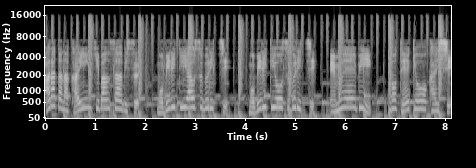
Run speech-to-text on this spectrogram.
新たな会員基盤サービスモビリティアウスブリッジモビリティオースブリッジ MAB の提供を開始。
